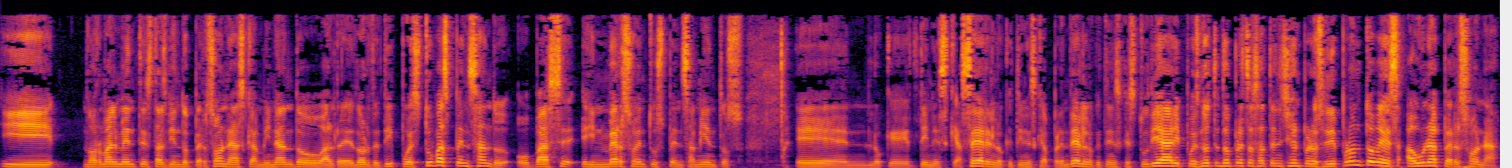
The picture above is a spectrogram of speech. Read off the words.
y normalmente estás viendo personas caminando alrededor de ti, pues tú vas pensando o vas eh, inmerso en tus pensamientos, en lo que tienes que hacer, en lo que tienes que aprender, en lo que tienes que estudiar y pues no te no prestas atención, pero si de pronto ves a una persona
